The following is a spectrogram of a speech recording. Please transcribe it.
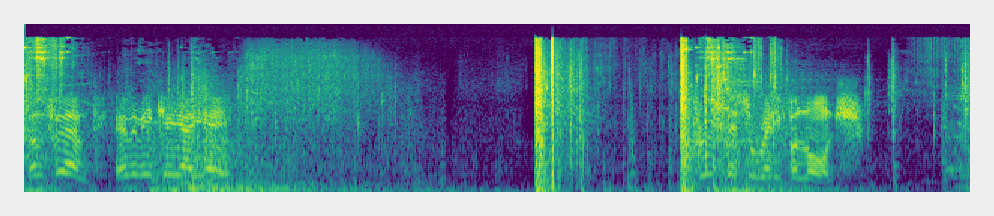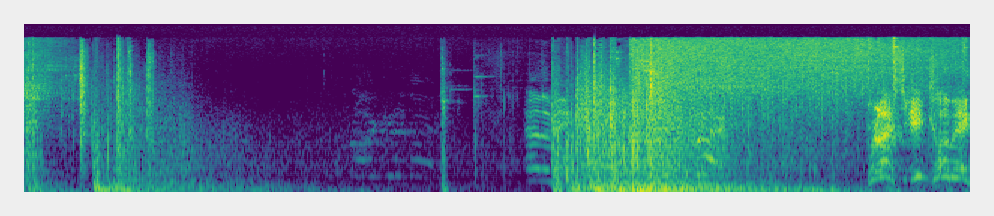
Confirmed. Enemy KIA. Ready for launch. Flash incoming!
